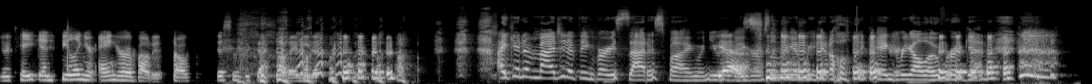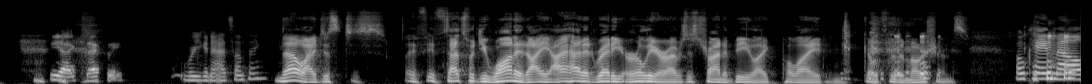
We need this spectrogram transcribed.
your take and feeling your anger about it. So this is exactly what I needed. I can imagine it being very satisfying when you Yes. have anger or something and we get all like angry all over again. yeah, exactly. Were you going to add something? No, I just, just if, if that's what you wanted, I, I had it ready earlier. I was just trying to be like polite and go through the motions. Okay, Mel.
